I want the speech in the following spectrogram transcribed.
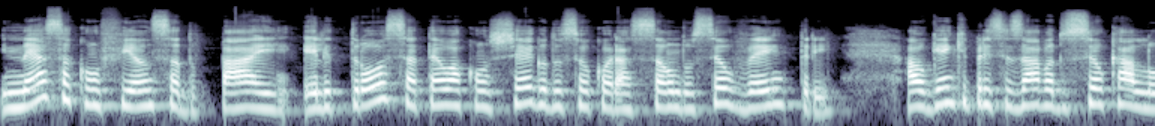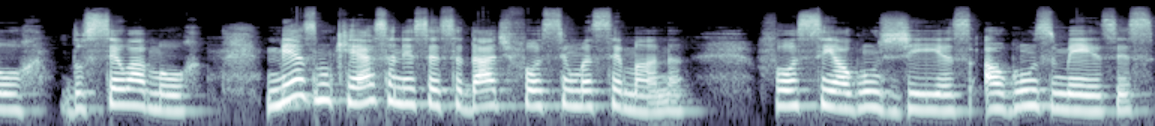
E nessa confiança do Pai, ele trouxe até o aconchego do seu coração, do seu ventre, alguém que precisava do seu calor, do seu amor, mesmo que essa necessidade fosse uma semana, fossem alguns dias, alguns meses.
